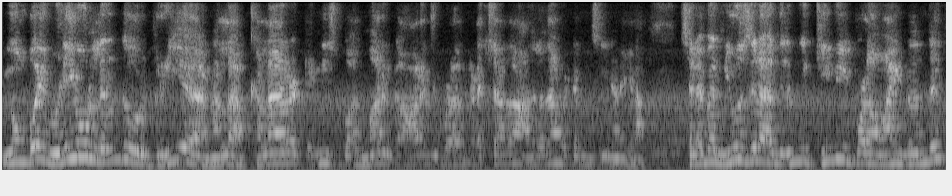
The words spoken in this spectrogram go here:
இவன் போய் வெளியூர்ல இருந்து ஒரு பெரிய நல்லா கலர டென்னிஸ் பால் மாதிரி இருக்க ஆரஞ்சு பழம் கிடைச்சாதான் அதுலதான் விட்டமின் சி நினைக்கிறான். சில பேர் நியூசிலாந்துல இருந்து கிவி பழம் வாங்கிட்டு வந்து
